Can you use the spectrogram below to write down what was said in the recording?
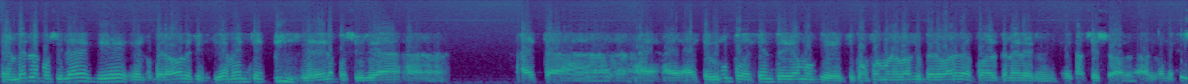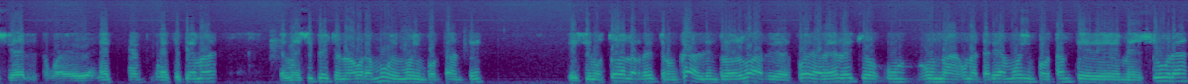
en ver la posibilidad de que el operador definitivamente le dé la posibilidad a, a esta a, este grupo de gente digamos que, que conforman el barrio Pedro Vargas de poder tener el, acceso al, al, beneficio de En este, en este tema. El municipio ha hecho una obra muy muy importante hicimos toda la red troncal dentro del barrio, después de haber hecho una, una tarea muy importante de mensura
